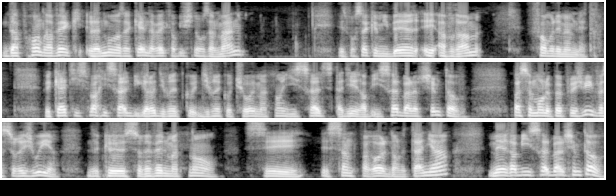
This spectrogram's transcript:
d'apprendre avec l'Admour Zaken, avec Rabbi Shneur Zalman. Et c'est pour ça que Miber et Avram forment les mêmes lettres. Israël Bigalot et maintenant Israël, c'est-à-dire Rabbi Israël. Pas seulement le peuple juif va se réjouir de que se révèlent maintenant ces saintes paroles dans le Tanya, mais Rabbi Israël Balat Shem Tov.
